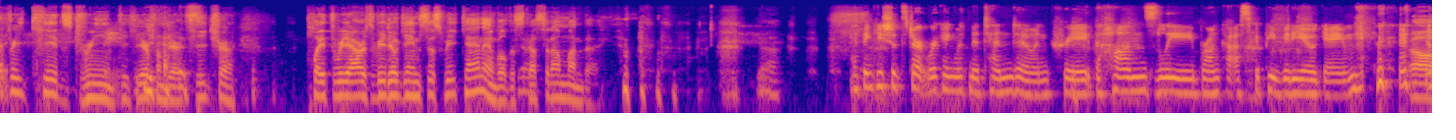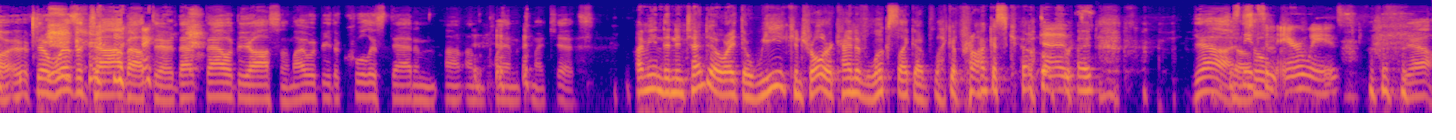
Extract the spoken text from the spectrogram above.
every kid's dream to hear yes. from their teacher. Play three hours of video games this weekend and we'll discuss yeah. it on Monday. yeah. I think you should start working with Nintendo and create the Hans Lee bronchoscopy video game. oh, if there was a job out there, that that would be awesome. I would be the coolest dad in, on, on the planet to my kids. I mean, the Nintendo, right? The Wii controller kind of looks like a like a bronchoscope, it does. right? Yeah, just so, need some airways. Yeah.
